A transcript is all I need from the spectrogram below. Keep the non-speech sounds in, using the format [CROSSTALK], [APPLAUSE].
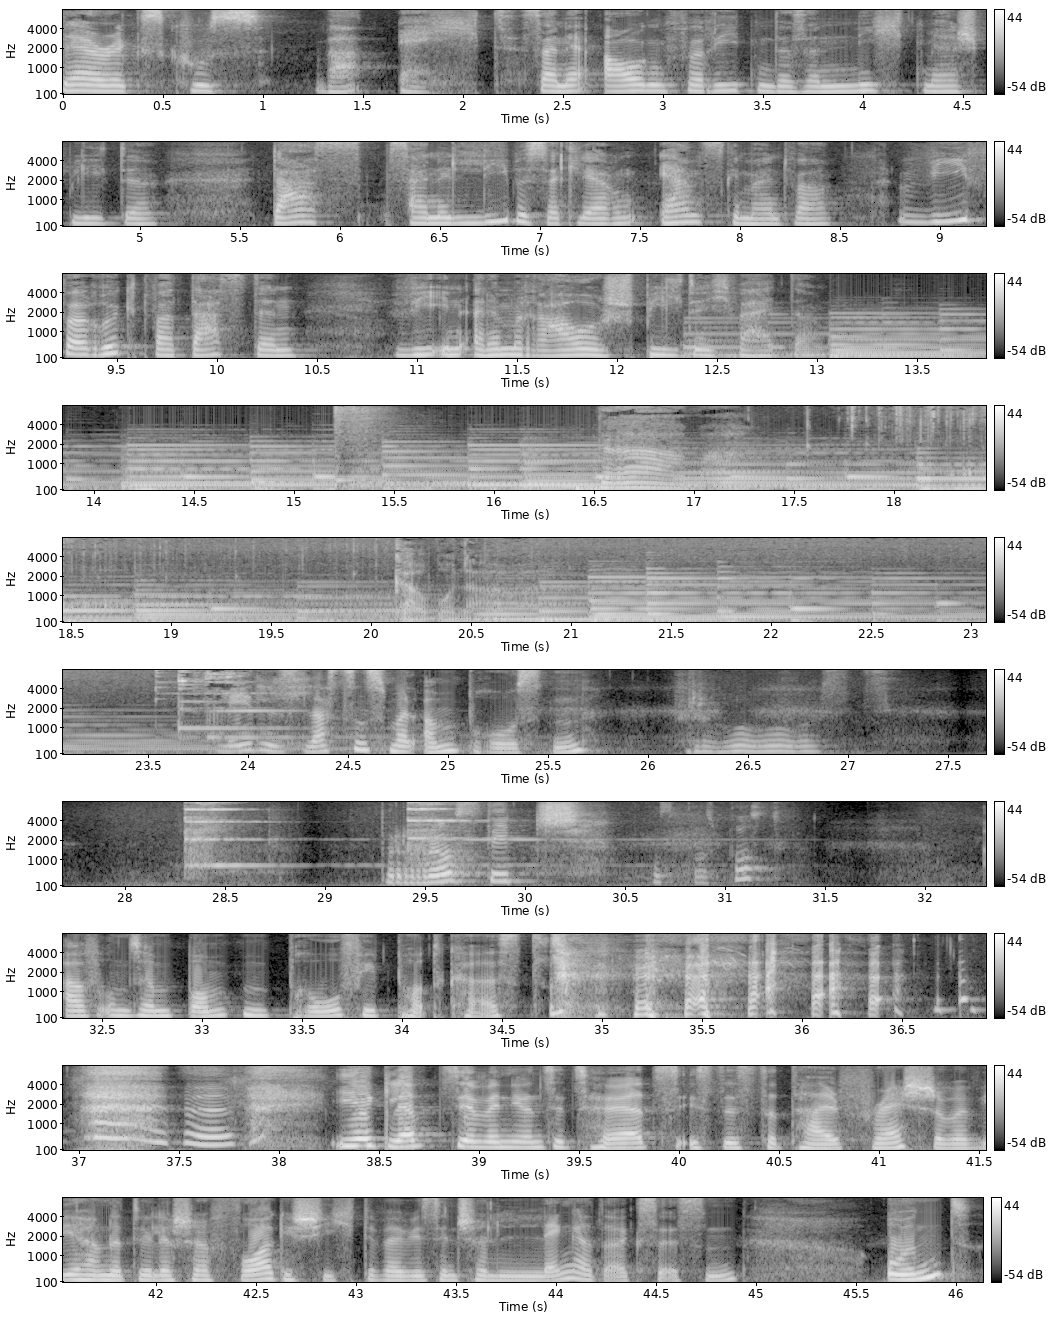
Dereks Kuss war echt. Seine Augen verrieten, dass er nicht mehr spielte, dass seine Liebeserklärung ernst gemeint war. Wie verrückt war das denn? Wie in einem Rausch spielte ich weiter. Drama. Carbonara. Mädels, lasst uns mal anprosten. Prost. Prostitsch. Prost, Prost, Prost. Auf unserem Bomben-Profi-Podcast. [LAUGHS] ihr glaubt ja, wenn ihr uns jetzt hört, ist das total fresh, aber wir haben natürlich schon eine Vorgeschichte, weil wir sind schon länger da gesessen. Und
